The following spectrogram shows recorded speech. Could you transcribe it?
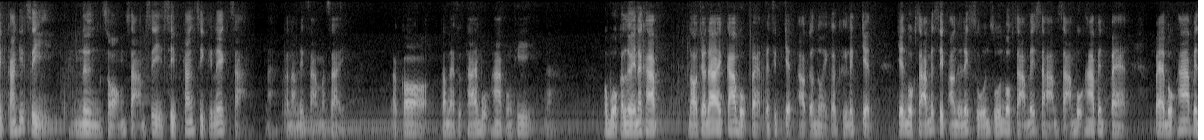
10 ครั้งที่ 4 1 2 3 4 10 ครั้ง 4 คือเลข3นะก็นำเลข 3 มาใส่ แล้วก็ตำแหน่งสุดท้ายบวก 5 คงที่นะพอบวกกันเลยนะครับ เราจะได้9บวก8เป็น 17 เอาตัวหน่วยก็คือเลข 7 7บวก3เป็น 10 เอาหน่วยเลข 0 0บวก3ได้3 3บวก5เป็น 8 8บวก5เป็น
